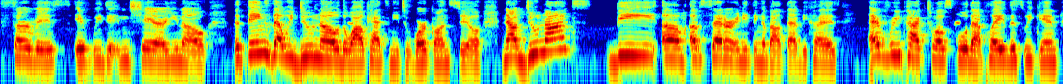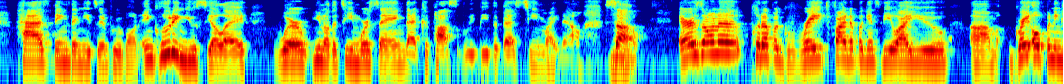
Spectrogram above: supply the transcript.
service if we didn't share, you know, the things that we do know the Wildcats need to work on still. Now, do not be um, upset or anything about that because every Pac 12 school that played this weekend has things they need to improve on, including UCLA, where, you know, the team we're saying that could possibly be the best team right now. So, mm-hmm Arizona put up a great fight up against BYU. Um, great opening,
